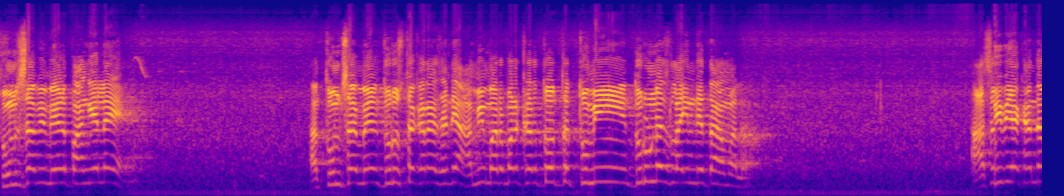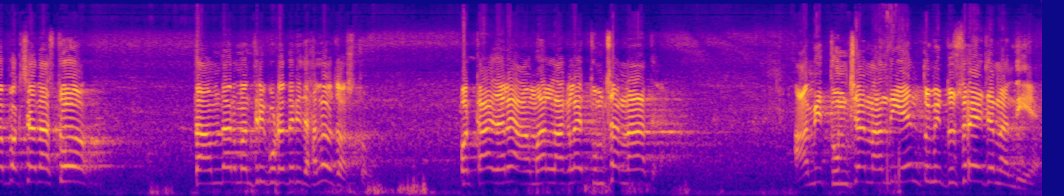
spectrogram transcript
तुमचा बी मेळ पांगेले आणि तुमचा मेळ दुरुस्त करायसाठी आम्ही मरमर करतो तर तुम्ही दुरूनच लाईन देता आम्हाला. असं बी एखाद्या पक्षात असतो तर आमदार मंत्री कुठेतरी झालोच असतो. पण काय झालंय आम्हाला लागलाय तुमचा नाद. आम्ही तुमच्या नांदी आहे आणि तुम्ही दुसऱ्या याच्या नांदी आहे.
